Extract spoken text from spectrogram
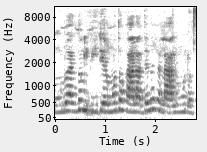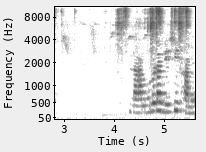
মূলো একদম বিটের মতো কালার দেখেছ? লাল মূলো। মূলোটা বেশি ভালো।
